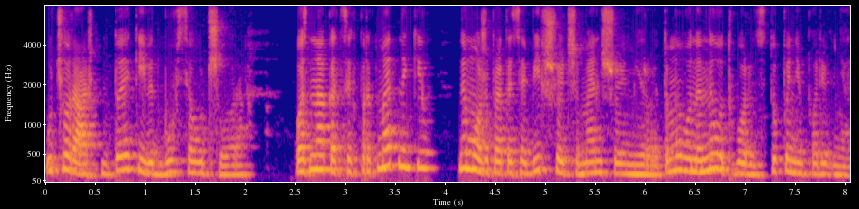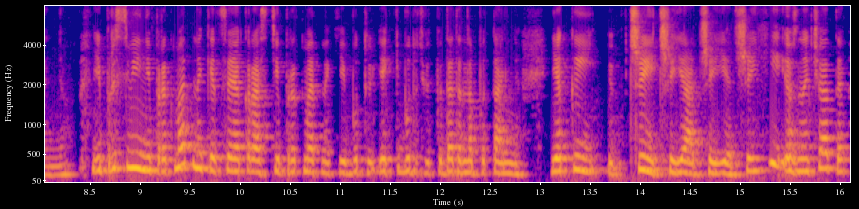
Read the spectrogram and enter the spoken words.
учорашній той, який відбувся учора. Ознака цих предметників не може братися більшою чи меншою мірою, тому вони не утворюють ступені порівняння. І присвійні прикметники це якраз ті прикметники, які будуть- відповідати на питання, який, чий, чия, чиє, чиї, і означати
